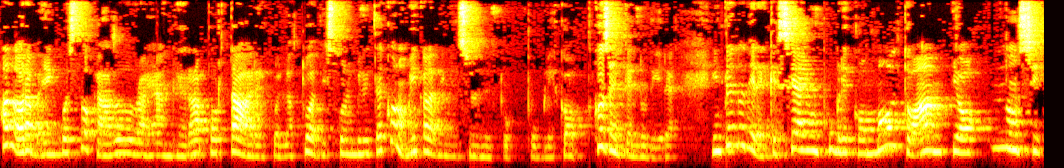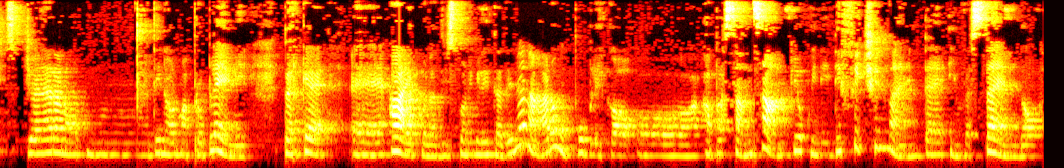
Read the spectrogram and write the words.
allora beh, in questo caso dovrai anche rapportare quella tua disponibilità economica alla dimensione del tuo pubblico. Cosa intendo dire? Intendo dire che se hai un pubblico molto ampio non si generano mh, mm, di norma problemi perché eh, hai quella disponibilità di denaro, un pubblico oh, abbastanza ampio, quindi difficilmente investendo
